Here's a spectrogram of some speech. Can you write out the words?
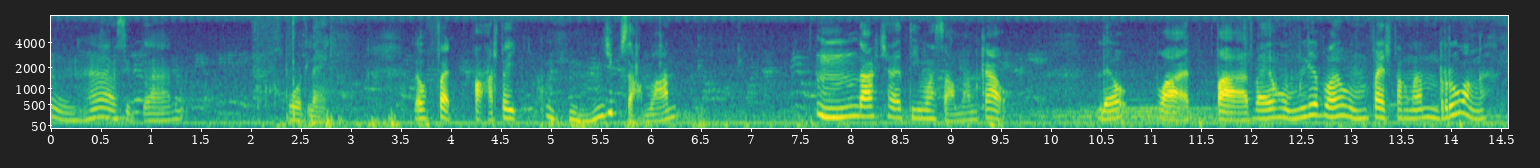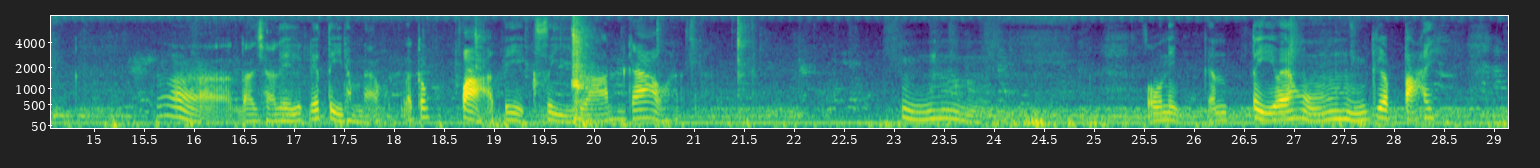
มห้าสิบล้าน โคตรแรง แล้วแฟดปาดไปยี่สิบสามล้าน อืมดักชายตีมาสามล้านเก้า แล้วปาดปาดไปผมเรียบร้อยผมแฟดฝั่งนั้นร่วงนะอ่าชาเลเล็กตีทำดาวแล้วก็ปาดไปอีกสี่ล้านเก้าอืมโซนิกกันตีไปผมเกือบตายโซ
